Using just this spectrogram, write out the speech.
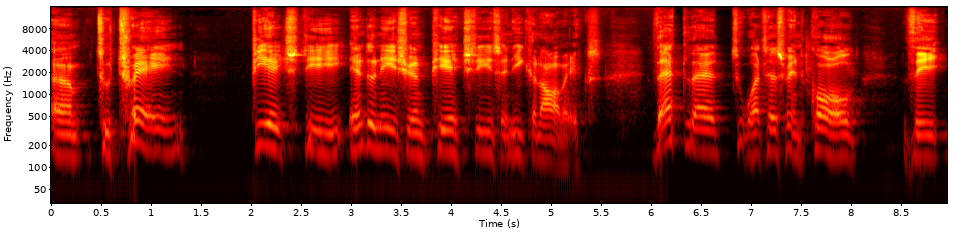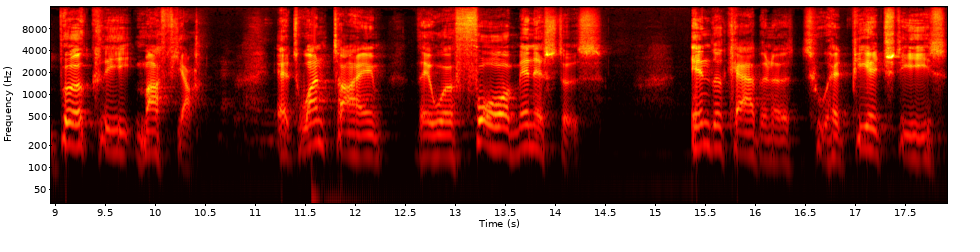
um, to train PhD, Indonesian PhDs in economics. That led to what has been called the Berkeley Mafia. At one time, there were four ministers in the cabinet who had PhDs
